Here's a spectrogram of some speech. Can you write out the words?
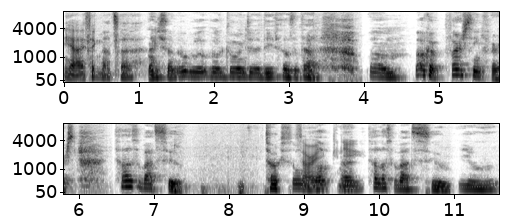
yeah, I think that's a excellent. We'll, we'll go into the details of that. Um, okay, first thing first. Tell us about Sue. Talk so Sorry, lo- can uh, you- tell us about Sue. You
